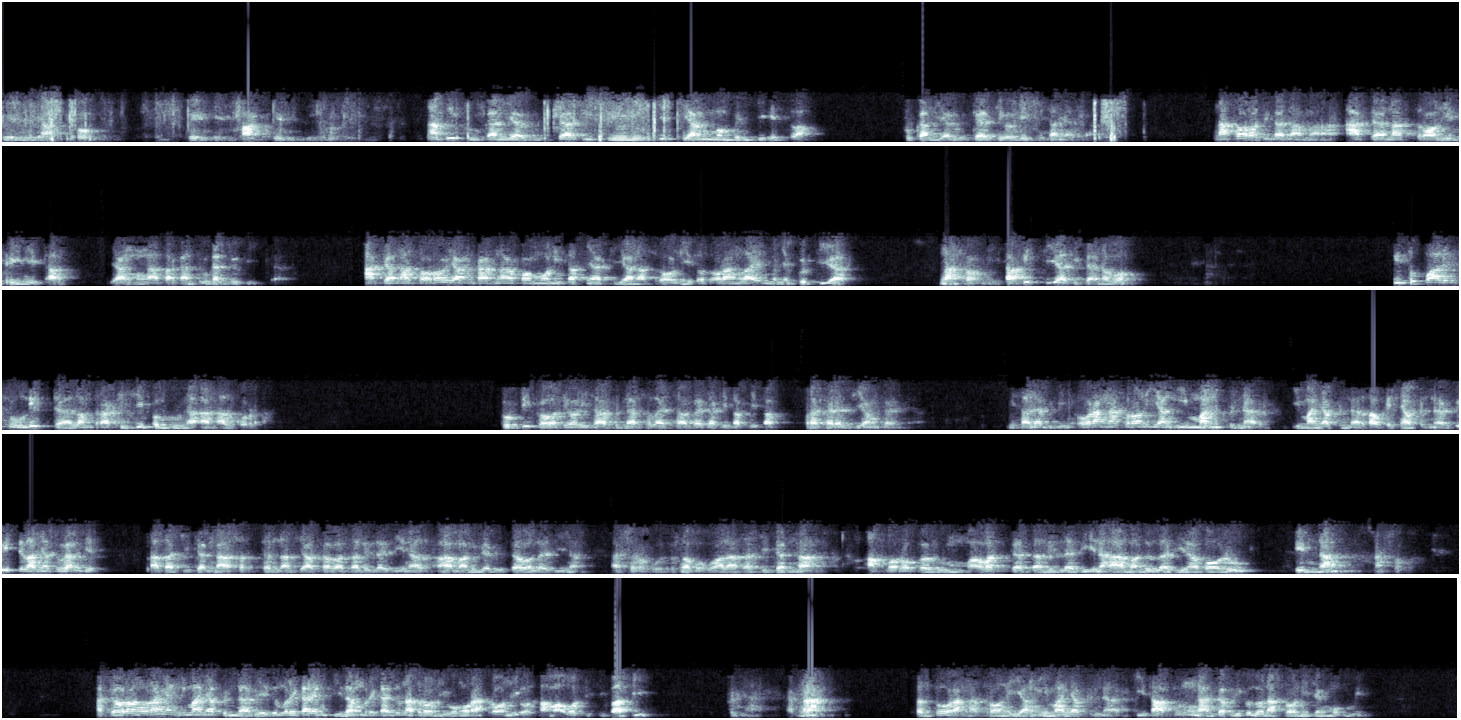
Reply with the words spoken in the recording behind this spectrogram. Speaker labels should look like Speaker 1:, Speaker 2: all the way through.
Speaker 1: bin Yakub bin Ishak Tapi bukan Yahuda ideologis yang membenci Islam. Bukan Yahuda Zionis misalnya. Nasoro juga sama. Ada Nasrani Trinitas yang mengatakan Tuhan itu tiga. Ada Nasoro yang karena komunitasnya dia Nasrani, terus orang lain menyebut dia Nasrani. Tapi dia tidak nawa. Itu paling sulit dalam tradisi penggunaan Al-Quran. Bukti bahwa teori saya benar selain saya baca kitab-kitab referensi yang banyak. Misalnya begini, orang Nasrani yang iman benar, imannya benar, tauhidnya benar. Itu istilahnya Tuhan dia. Lata jika nasab dan nasi agawata lilladzina amanu yahuda waladina asyraku. Terus napa wala tajidanna akbaro baru mawat kata lilladzina amanu ladina qalu inna nasab. Ada orang-orang yang imannya benar, yaitu mereka yang bilang mereka itu Nasrani. Wong orang Nasrani kok sama Allah disifati benar. Karena Tentu orang Nasrani yang imannya benar. Kita pun menganggap itu loh Nasrani yang mukmin.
